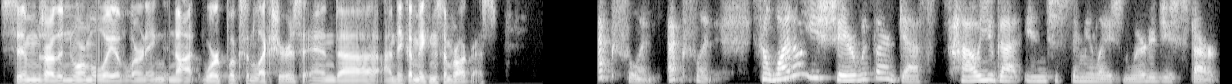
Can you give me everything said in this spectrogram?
sims are the normal way of learning not workbooks and lectures. And uh, i think i'm making some progress. Excellent excellent. So why don't you share with our guests how you got into simulation? Where did you start?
